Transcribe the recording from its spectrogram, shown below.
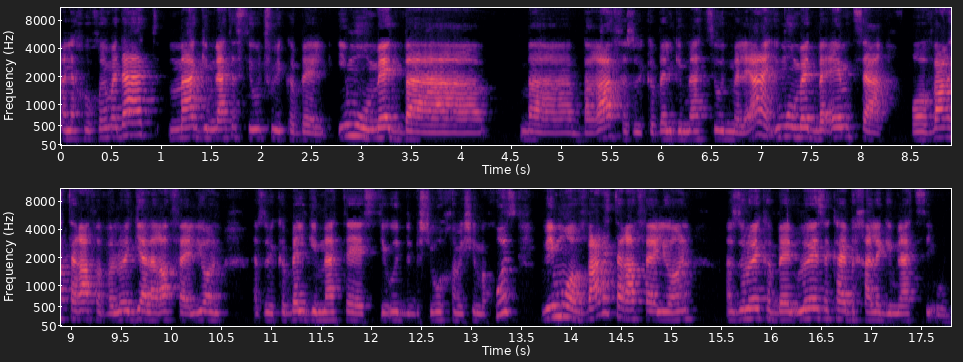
אנחנו יכולים לדעת מה גמלת הסיעוד שהוא יקבל. אם הוא עומד ב, ברף אז הוא יקבל גמלת סיעוד מלאה, אם הוא עומד באמצע או עבר את הרף אבל לא הגיע לרף העליון אז הוא יקבל גמלת אה, סיעוד בשיעור 50% ואם הוא עבר את הרף העליון אז הוא לא יקבל, הוא לא יהיה זכאי בכלל לגמלת סיעוד.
